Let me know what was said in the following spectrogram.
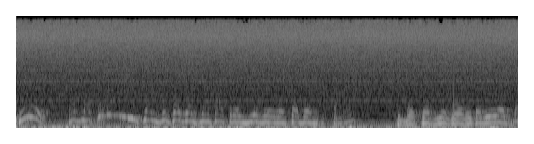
Ty, a dlaczego milicjant wychodząc na patrol bierze ze sobą psa? Bo co dwie głowy to nie jedna.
